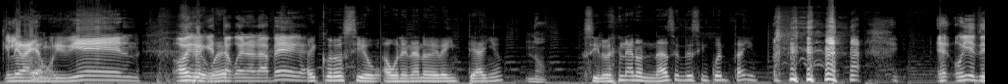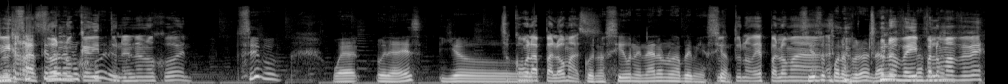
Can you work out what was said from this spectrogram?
que le vaya muy bien. Oiga, Pero, que está buena la pega. ¿Hay conocido a un enano de 20 años? No. Si los enanos nacen de 50 años. Eh, oye, tenés razón. Nunca he visto un enano joven. Sí, pues. Bueno, una vez yo Son como las palomas. conocí a un enano en una Tú, premiación. tú no ves palomas. Sí, eso es palomas, tú no veis palomas bebé.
